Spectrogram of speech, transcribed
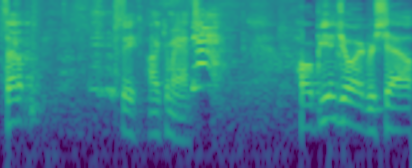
settle. See, on command. Hope you enjoyed, Rochelle.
